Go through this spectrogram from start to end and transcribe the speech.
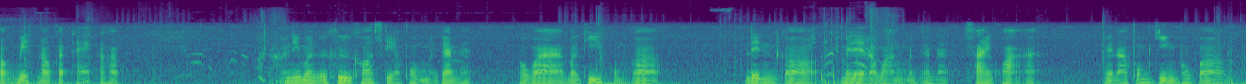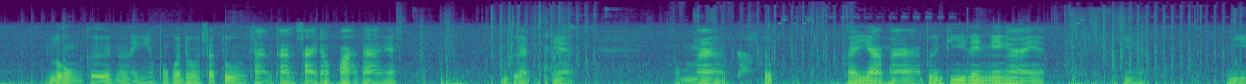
สองเม็ดเราก็แตกนะครับ อันนี้มันก็คือข้อเสียผมเหมือนกันนะเพราะว่าบางทีผมก็เล่นก็ไม่ได้ระวังเหมือนกันนะซ้ายขวา เวลาผมยิงผมก็โล่งเกินอะไรเงี้ยผมก็โดนศัตรูจากทางซ้ายทางขวาได้ฮะเพื่อนเนี่ยผมมาปุ๊บพยายามหาพื้นที่เล่นง่ายๆฮะ นี่ยนี่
